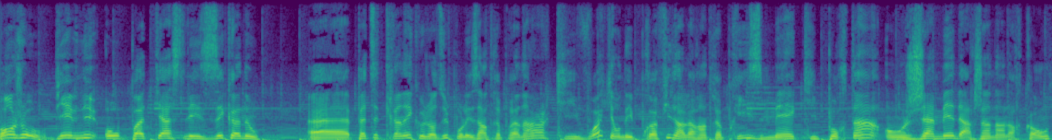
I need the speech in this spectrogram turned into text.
Bonjour, bienvenue au podcast Les Éconos. Euh, petite chronique aujourd'hui pour les entrepreneurs qui voient qu'ils ont des profits dans leur entreprise, mais qui pourtant ont jamais d'argent dans leur compte.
